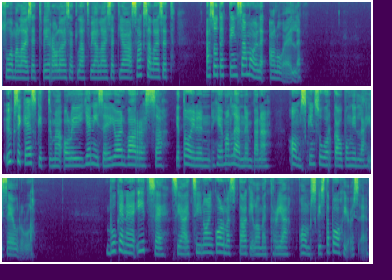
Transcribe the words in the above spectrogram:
Suomalaiset, virolaiset, latvialaiset ja saksalaiset asutettiin samoille alueille. Yksi keskittymä oli Jeniseijoen varressa ja toinen hieman lännempänä Omskin suurkaupungin lähiseudulla. Bukene itse sijaitsi noin 300 kilometriä Omskista pohjoiseen.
